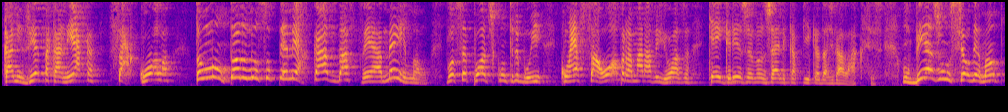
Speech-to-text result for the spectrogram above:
camiseta, caneca, sacola. Estamos montando o meu supermercado da fé, amém, irmão? Você pode contribuir com essa obra maravilhosa que é a Igreja Evangélica Pica das Galáxias. Um beijo no seu demanto.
